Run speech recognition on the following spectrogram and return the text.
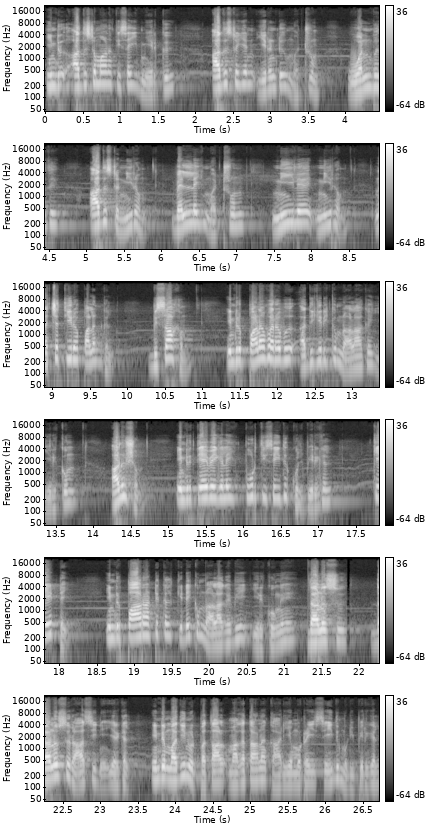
இன்று அதிர்ஷ்டமான திசை மேற்கு அதிர்ஷ்ட எண் இரண்டு மற்றும் ஒன்பது. அதிர்ஷ்ட நிறம் வெள்ளை மற்றும் நீல நிறம். நட்சத்திர பலன்கள். விசாகம் இன்று பணவரவு அதிகரிக்கும் நாளாக இருக்கும். அனுஷம் இன்று தேவைகளை பூர்த்தி செய்து கொள்வீர்கள். கேட்டை இன்று பாராட்டுக்கள் கிடைக்கும் நாளாகவே இருக்குங்க. தனுசு தனுசு ராசி நேயர்கள் இன்று மதிநுட்பத்தால் மகத்தான காரியமுறை செய்து முடிப்பீர்கள்.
